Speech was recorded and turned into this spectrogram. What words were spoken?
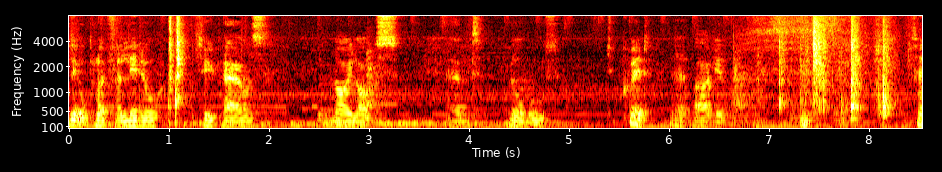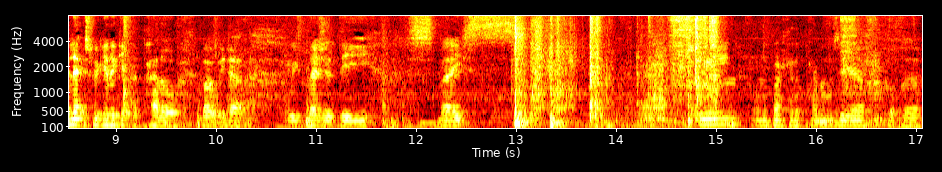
Little plug for Lidl, two pounds, Nylocs and normals, two quid, yeah, bargain. So next we're going to get the panel bolted up. We've measured the space between on the back of the panels here. We've got the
